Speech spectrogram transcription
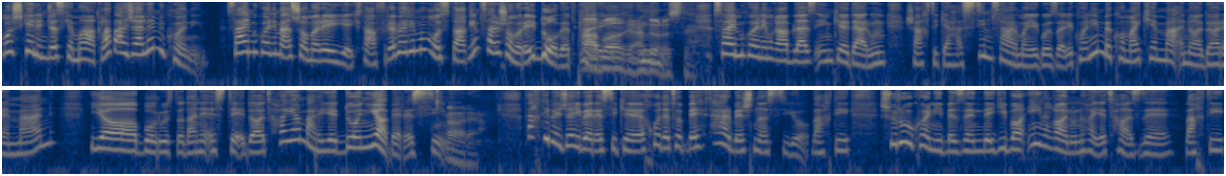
مشکل اینجاست که ما اغلب عجله می‌کنیم. سعی می‌کنیم از شماره یک تفره بریم و مستقیم سر شماره دو بپریم. واقعا درسته. سعی می‌کنیم قبل از اینکه در اون شخصی که هستیم سرمایه گذاری کنیم به کمک معنادار من یا بروز دادن استعدادهایم برای دنیا برسیم. آره. وقتی به جایی برسی که خودتو بهتر بشناسی و وقتی شروع کنی به زندگی با این قانونهای تازه وقتی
